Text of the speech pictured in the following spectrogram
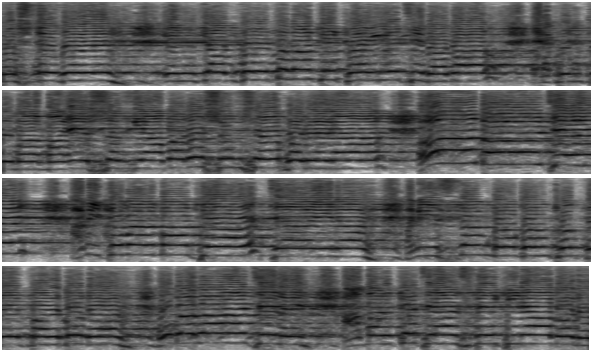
কষ্ট করে ইনকাম করে তোমাকে খাইয়েছি বাবা। এখন তোমার মায়ের সঙ্গে আমারও সংসার হবে না। আমি তোমার মাকে চাই না। আমি ইসলাম গ্রহণ করতে পারব না। ও কিনা বলো,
